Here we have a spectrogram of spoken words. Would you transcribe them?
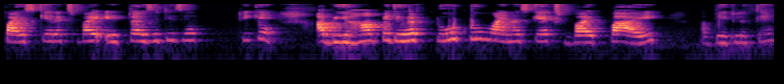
pi square x by eight तो एज इट इज़ है, ठीक है? अब यहाँ पे जो है टू टू माइनस के एक्स बाय पाई अब देख लेते हैं।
